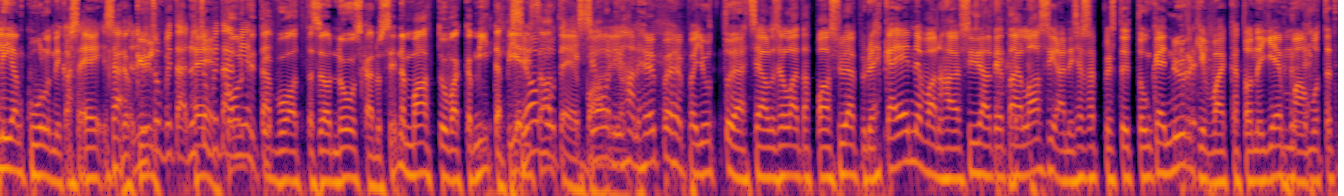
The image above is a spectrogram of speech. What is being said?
Liian kulmikas. Ei, sä, No nyt kyllä. sun pitää, nyt sun pitää 30 miettiä. vuotta se on nuuskannut. Sinne mahtuu vaikka mitä, pieni se on, muuten- se on ihan höpö, höpö juttuja, että siellä on sellainen tapaa syöpynyt. Ehkä ennen vanhaa, jos sisälti jotain lasia, niin sä pystyt tunkemaan nyrkin vaikka tonne jemmaan. Mutta et,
